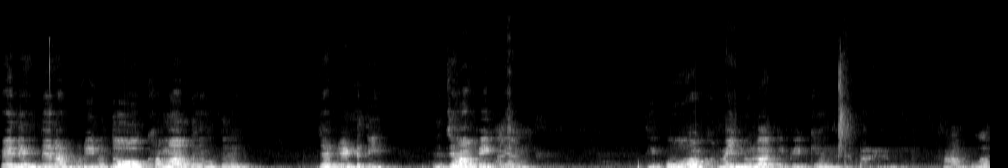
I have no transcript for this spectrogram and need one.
ਕਹਿੰਦੇ ਹੁੰਦੇ ਨਾ ਬੁੜੀ ਨੂੰ ਦੋ ਅੱਖਾਂ ਮਾਰਦੀਆਂ ਹੁੰਦੇ ਨੇ। ਜਾਂ ਢਿੱਡ ਦੀ ਤੇ ਜਾਂ ਪੇਕਿਆਂ ਦੀ। ਤੇ ਉਹ ਅੱਖ ਮੈਨੂੰ ਲੱਗ ਗਈ ਪੇਕਿਆਂ ਦੀ। ਹਾਂ ਭੂਆ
